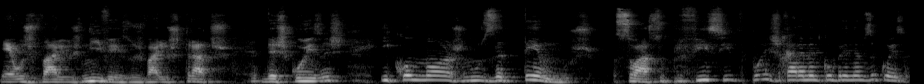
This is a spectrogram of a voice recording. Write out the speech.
é os vários níveis, os vários tratos das coisas, e como nós nos atemos só à superfície, depois raramente compreendemos a coisa.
